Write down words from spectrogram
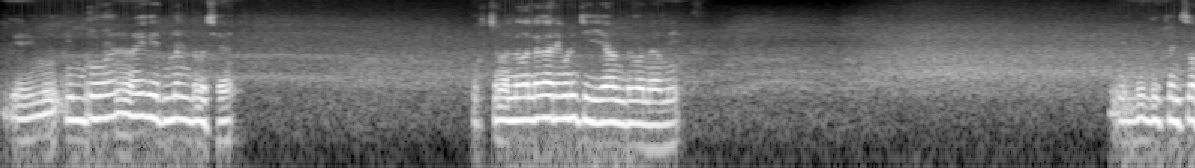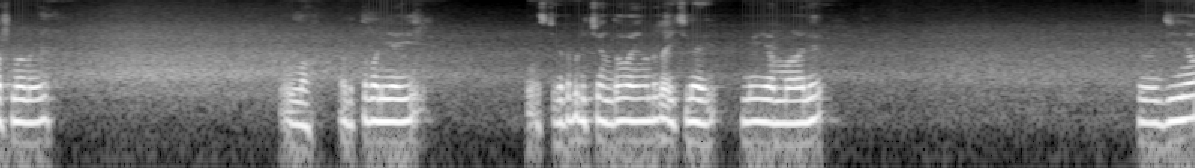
ഗെയിം ആയി വരുന്നുണ്ട്. പക്ഷേ കുറച്ച് നല്ല നല്ല കാര്യം കൂടി ചെയ്യാനുണ്ട്. കൊനാമി വീണ്ടും ഡിഫൻസ് പ്രശ്നമാണ്. അല്ല അടുത്ത പണിയായി. ഫസ്റ്റ് കട്ട് പിടിച്ചു എന്തോ ആയതുകൊണ്ട് കൊണ്ട് കഴിച്ചില്ലായി പിന്നെ യമാൽ ജീനോ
